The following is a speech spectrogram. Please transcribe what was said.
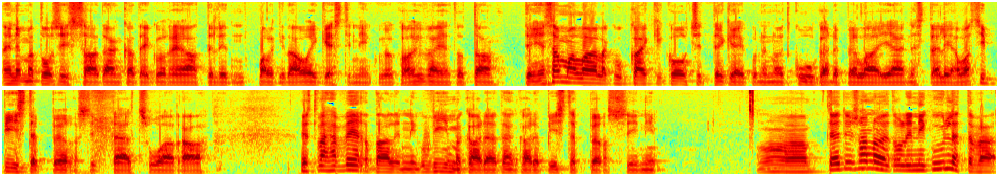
enemmän tosissaan tämän kategorian, ajattelin, että palkitaan oikeasti, niin kuin, joka on hyvä. Ja tota, tein samalla lailla kuin kaikki coachit tekee, kun ne noita kuukauden pelaajia äänestää, eli avasin pistepörssit täältä suoraan. Ja sitten vähän vertailin niin kuin viime kauden ja tämän kauden pistepörssiin, niin Uh, täytyy sanoa, että oli niinku yllättävän,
